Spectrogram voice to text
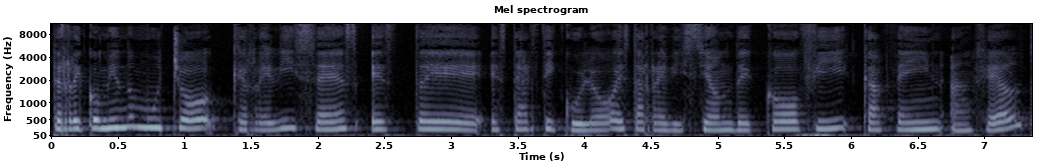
te recomiendo mucho que revises este, este artículo, esta revisión de Coffee, Caffeine and Health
